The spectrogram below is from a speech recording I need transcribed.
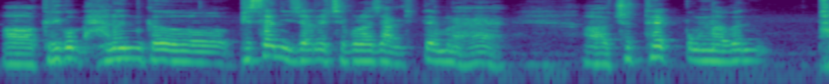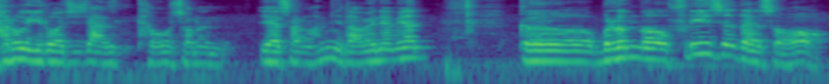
어, 그리고 많은 그 비싼 이자를 지불하지 않기 때문에 어, 주택 폭락은 바로 이루어지지 않다고 저는 예상합니다. 왜냐하면 그 물론 뭐 프리즈 돼서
